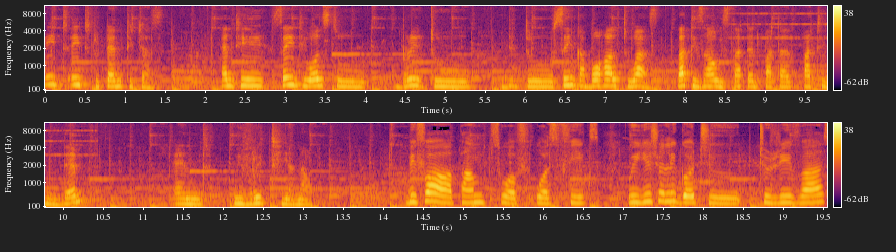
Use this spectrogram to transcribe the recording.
eight, eight to 10 teachers. And he said he wants to to, to sink a borehole to us. That is how we started partnering them. And we've reached here now. Before our pumps was, was fixed, we usually go to, to rivers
